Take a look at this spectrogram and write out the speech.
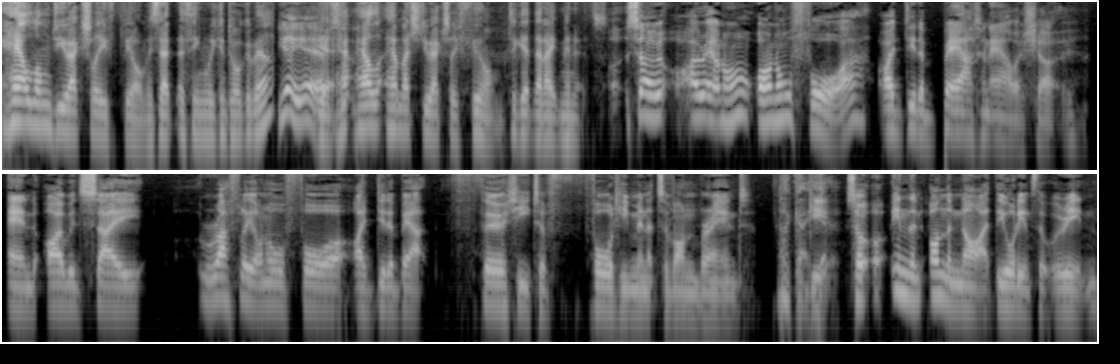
how long do you actually film? Is that a thing we can talk about? Yeah, yeah. Yeah. How, how how much do you actually film to get that eight minutes? So I reckon on all, on all four, I did about an hour show, and I would say roughly on all four, I did about thirty to forty minutes of on-brand Okay, gear. yeah. So uh, in the on the night, the audience that we're in.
